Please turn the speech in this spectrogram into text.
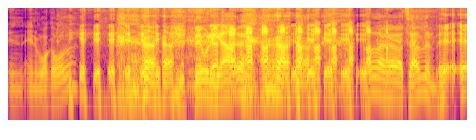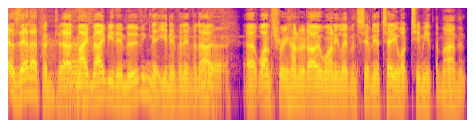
In in Wagga Wagga? Building up. I don't know how that's happened. How's that happened? Uh, may, maybe they're moving there. You never, never know. Uh, one 1170 I tell you what, Timmy, at the moment.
